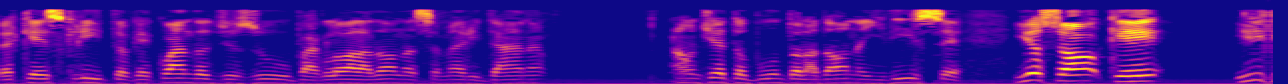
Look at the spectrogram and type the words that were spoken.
perché è scritto che quando Gesù parlò alla donna samaritana, a un certo punto la donna gli disse, io so che il,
